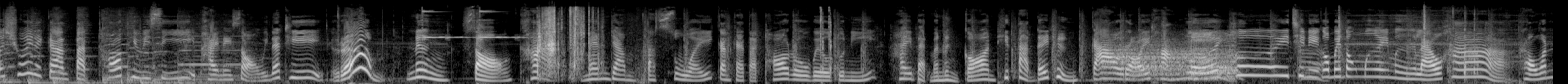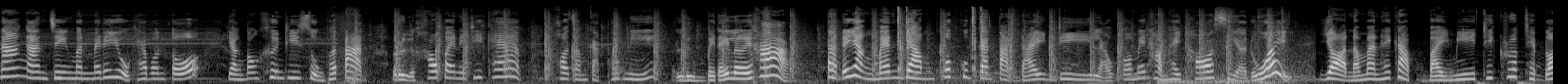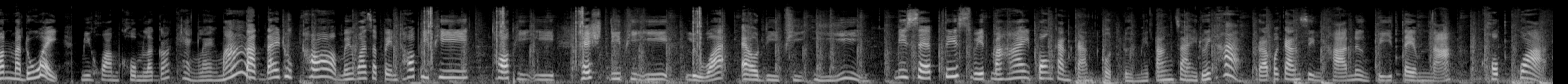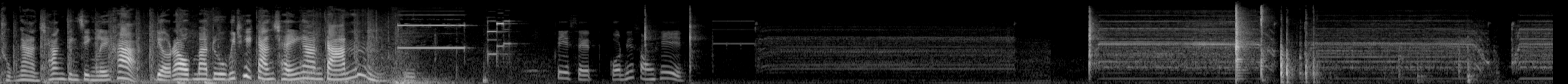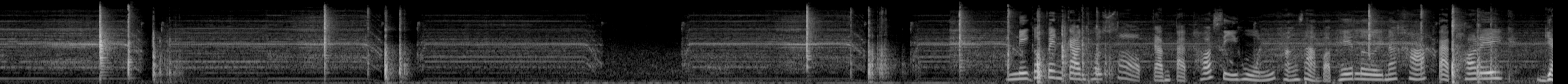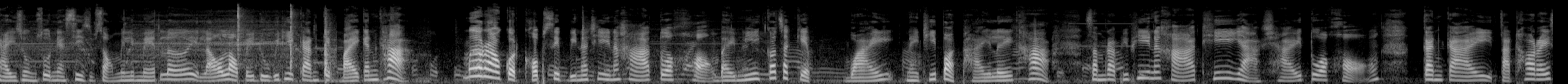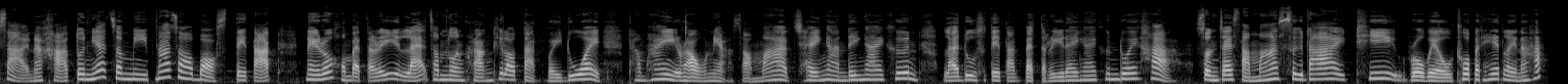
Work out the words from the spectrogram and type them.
ตัวช่วยในการตัดท่อ PVC ภายใน 2 วินาที เริ่ม 1 2 ค่ะ แม่นยำตัดสวยกันไกตัดท่อโรเวลตัวนี้ ให้แบตมา 1 ก้อนที่ตัดได้ถึง 900 ครั้งเลยเฮ้ยทีนี้ก็ไม่ต้องเมื่อยมือแล้วค่ะ เพราะว่าหน้างานจริงมันไม่ได้อยู่แค่บนโต๊ะ ยังต้องขึ้นที่สูงเพื่อตัด หรือเข้าไปในที่แคบ ข้อจำกัดพวกนี้ลืมไปได้เลยค่ะ ตัดได้อย่างแม่นยำควบคุมการตัดได้ดี แล้วก็ไม่ทำให้ท่อเสียด้วย หยอดน้ำมันให้กับใบมีดที่เคลือบเทฟลอนมาด้วย มีความคมแล้วก็แข็งแรงมาก ตัดได้ทุกท่อไม่ว่าจะเป็นท่อ PP ท่อ PE HDPE หรือว่า LDPE มี Safety Switch มาให้ป้องกันการกดโดยไม่ตั้งใจด้วยค่ะ รับประกันสินค้า 1 ปีเต็มนะ ครบกว่าทุกงานช่างจริง ๆ เลยค่ะ เดี๋ยวเรามาดูวิธีการใช้งานกัน ตีเสร็จกดที่สองที่ นี่ก็เป็นการทดสอบการตัดท่อสีหุนทั้ง 3 ประเภทเลยนะคะ ตัดท่อได้ใหญ่สูงสุดเนี่ย 42มิลลิเมตรเลย แล้วเราไปดูวิธีการเก็บใบกันค่ะ เมื่อเรากดครบ 10 วินาทีนะคะ ตัวของใบมีดก็จะเก็บ ไว้ในที่ปลอดภัยเลยค่ะสำหรับพี่ๆนะคะที่อยากใช้ตัวของกันไกรตัดท่อไร้สายนะคะ ตัวเนี้ยจะมีหน้าจอบอกสเตตัสในเรื่องของแบตเตอรี่ และจำนวนครั้งที่เราตัดไว้ด้วยทำให้เราเนี่ยสามารถใช้งานได้ง่ายขึ้น และดูสเตตัสแบตเตอรี่ได้ง่ายขึ้นด้วยค่ะ สนใจสามารถซื้อได้ที่โรเวลทั่วประเทศเลยนะคะ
